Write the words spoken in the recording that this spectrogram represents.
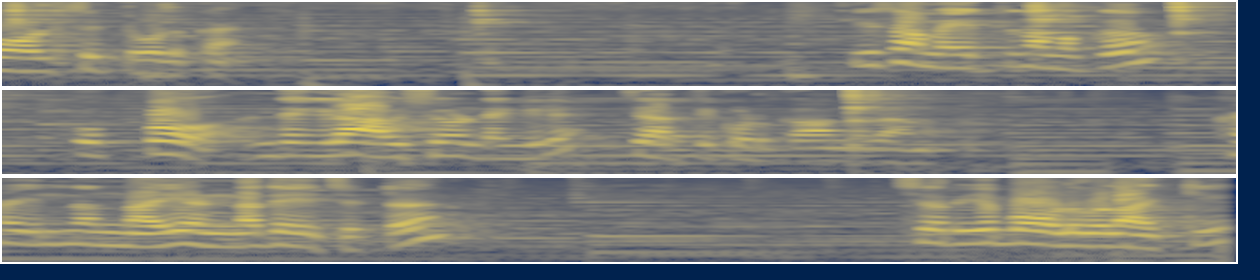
ബോൾസ് ഇട്ട് കൊടുക്കാൻ. ഈ സമയത്ത് നമുക്ക് ഉപ്പോ എന്തെങ്കിലും ആവശ്യമുണ്ടെങ്കിൽ ചേർത്തി കൊടുക്കാവുന്നതാണ്. കയ്യിൽ നന്നായി എണ്ണ തേച്ചിട്ട് ചെറിയ ബോളുകളാക്കി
